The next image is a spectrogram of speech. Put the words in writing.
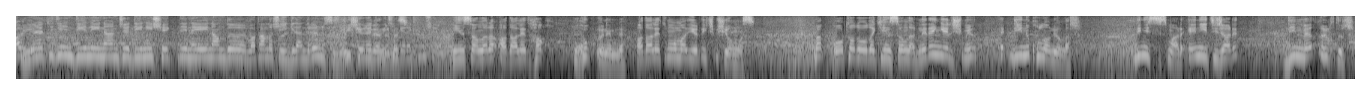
Abi yöneticinin dini inancı, dini şekli, neye inandığı vatandaşı ilgilendirir mi sizce? Hiç Ülke yönetimi için ilgilendirmez. gerekli bir şey mi? İnsanlara adalet, hak, hukuk önemli. Adaletin olmadığı yerde hiçbir şey olmaz. Bak Orta Doğu'daki insanlar neden gelişmiyor? Hep dini kullanıyorlar. Din istismarı. En iyi ticaret din ve ırktır.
